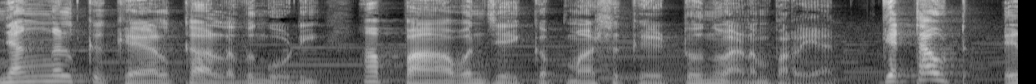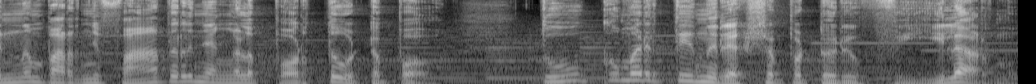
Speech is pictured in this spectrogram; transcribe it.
ഞങ്ങൾക്ക് കേൾക്കാനുള്ളതും കൂടി ആ പാവം ജേക്കബ് മാഷ് കേട്ടു എന്ന് വേണം പറയാൻ. ഗെറ്റ് ഔട്ട് എന്നും പറഞ്ഞ് ഫാദർ ഞങ്ങൾ പുറത്തു വിട്ടപ്പോ തൂക്കുമരത്തിൽ നിന്ന് രക്ഷപ്പെട്ടൊരു ഫീലായിരുന്നു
